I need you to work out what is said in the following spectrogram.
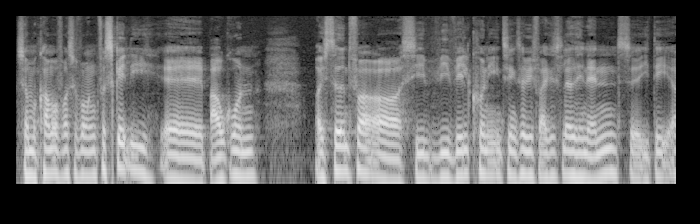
som kommer fra så mange forskellige øh, baggrunde. Og i stedet for at sige, at vi vil kun én ting, så har vi faktisk lavet hinandens øh, idéer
